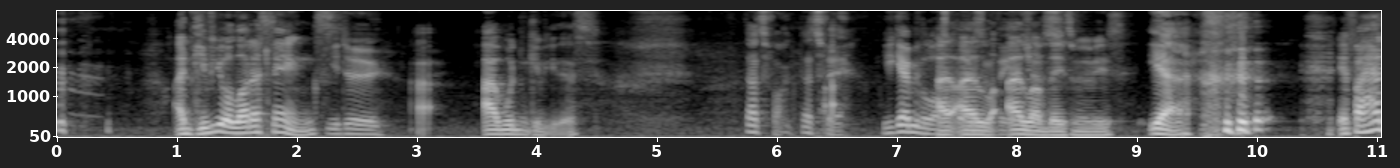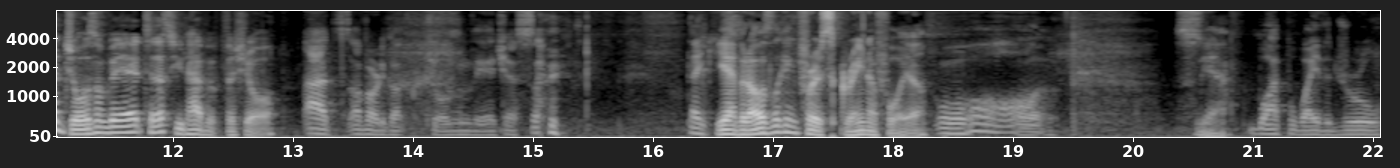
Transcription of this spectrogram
i'd give you a lot of things You do. I, i wouldn't give you this That's fine. That's fair. You gave me the I, Lost I, Boys. on I love these movies. Yeah. if I had Jaws on VHS, you'd have it for sure. Uh, I've already got Jaws on VHS, so thank you. Yeah, but I was looking for a screener for you. oh, Yeah. wipe away the drool.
